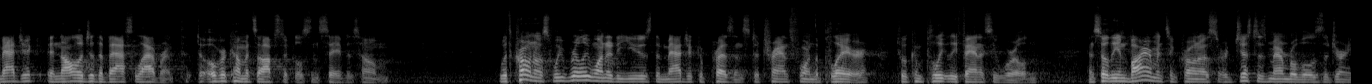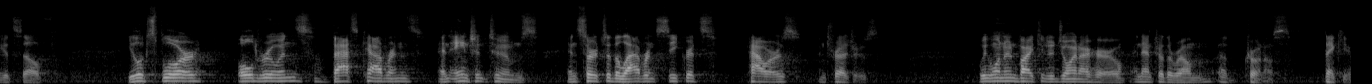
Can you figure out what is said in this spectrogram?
magic, and knowledge of the vast labyrinth to overcome its obstacles and save his home. With Chronos, we really wanted to use the magic of presence to transform the player to a completely fantasy world. And so the environments in Chronos are just as memorable as the journey itself. You'll explore old ruins, vast caverns, and ancient tombs in search of the labyrinth's secrets, powers, and treasures. We want to invite you to join our hero and enter the realm of Chronos. Thank you.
